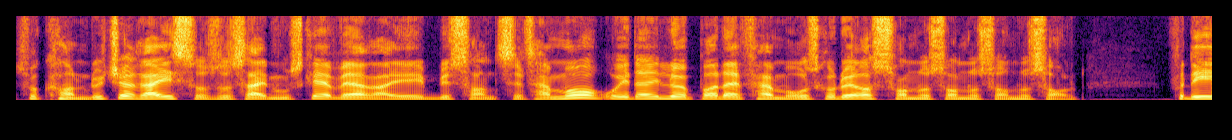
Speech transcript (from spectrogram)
så kan du ikke reise og si nå skal jeg være i Bysants i fem år, og i det løpet av de fem år skal du gjøre sånn og sånn og sånn og sånn. Fordi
